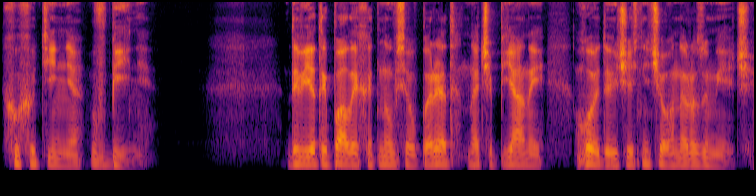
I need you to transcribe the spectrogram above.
хухотіння в бійні. Дев'ятипалий хитнувся вперед, наче п'яний, гойдаючись, нічого не розуміючи.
